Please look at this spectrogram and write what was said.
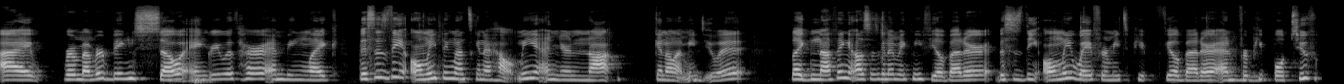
I remember being so angry with her and being like, "This is the only thing that's to help me and you're not to let me do it." Like nothing else is gonna make me feel better. This is the only way for me to pe- feel better, and for mm-hmm. people to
